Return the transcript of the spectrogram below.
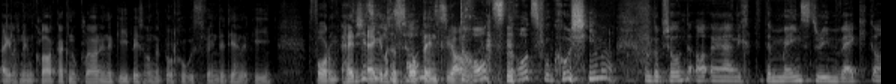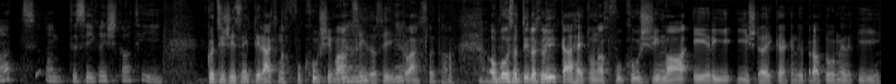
eigentlich nicht mehr klar gegen Nuklearenergie bin, sondern durchaus finde, die Energie Form hat eigentlich ein Potenzial. Trotz, trotz Fukushima. Und ob schon äh, eigentlich der Mainstream weggeht und der Sigrist geht hin. Gut, es war jetzt nicht direkt nach Fukushima, ja. gewesen, dass ich ja. gewechselt habe. Obwohl es natürlich Leute gegeben hat, die nach Fukushima ihre Einstellung gegenüber Atomenergie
